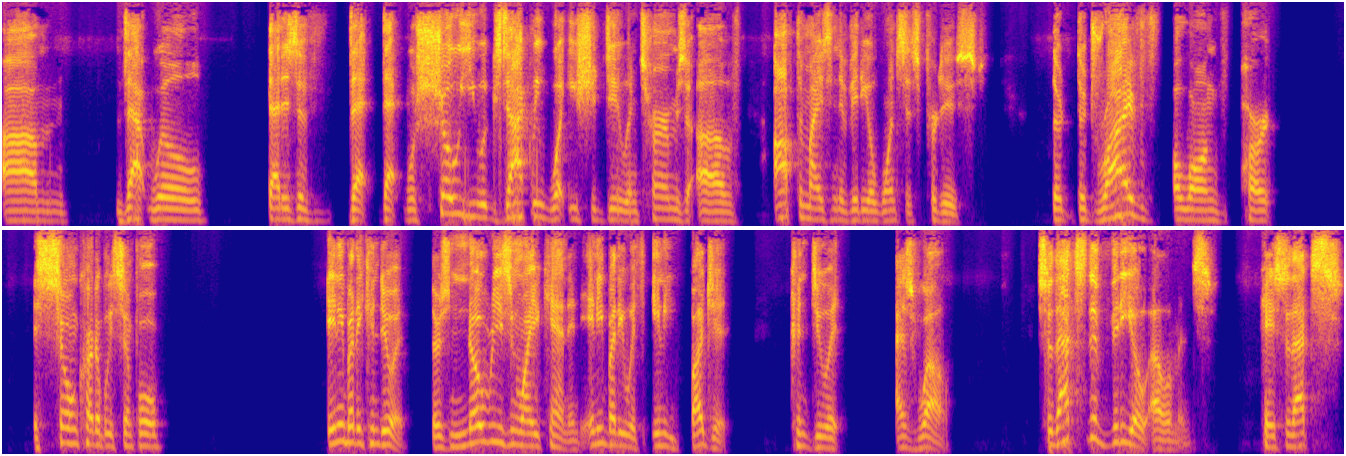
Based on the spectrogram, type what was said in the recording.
um, that will that is a that that will show you exactly what you should do in terms of optimizing the video once it's produced the the drive along part is so incredibly simple. Anybody can do it. There's no reason why you can't, and anybody with any budget can do it as well. So that's the video elements. Okay, so that's,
